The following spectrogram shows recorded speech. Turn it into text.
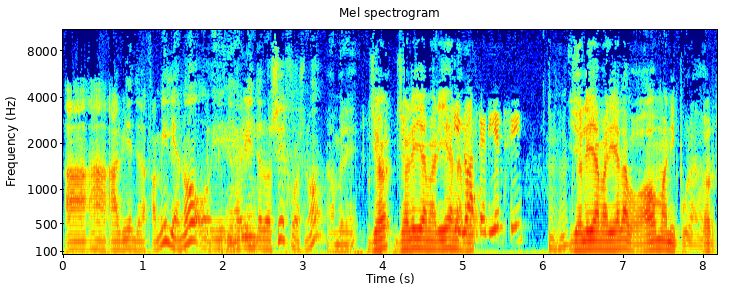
a- al bien de la familia, ¿no? O- y, y al bien de los hijos, ¿no? Hombre, yo, yo le llamaría Y lo hace bien, sí. Yo le llamaría el abogado manipulador.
